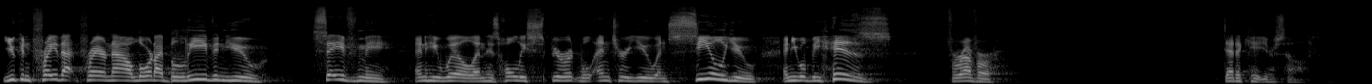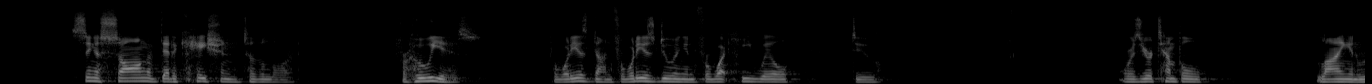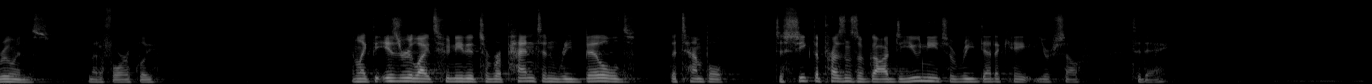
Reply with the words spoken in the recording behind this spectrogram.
You can pray that prayer now Lord, I believe in you. Save me. And He will. And His Holy Spirit will enter you and seal you, and you will be His forever. Dedicate yourself. Sing a song of dedication to the Lord for who He is, for what He has done, for what He is doing, and for what He will do. Or is your temple lying in ruins, metaphorically? And like the Israelites who needed to repent and rebuild the temple to seek the presence of God, do you need to rededicate yourself today?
